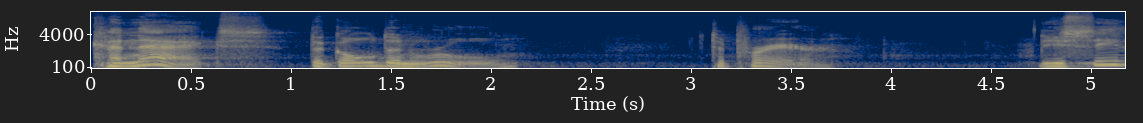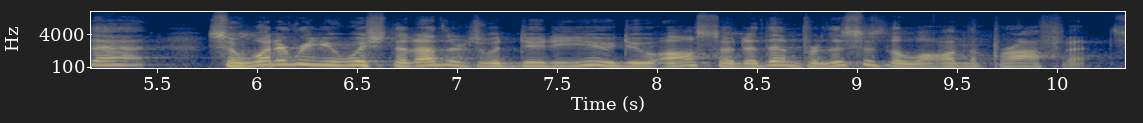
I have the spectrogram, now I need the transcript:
connects the golden rule to prayer. Do you see that? So, whatever you wish that others would do to you, do also to them, for this is the law and the prophets.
